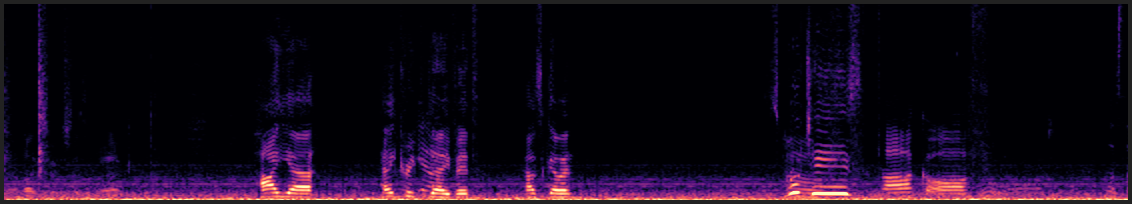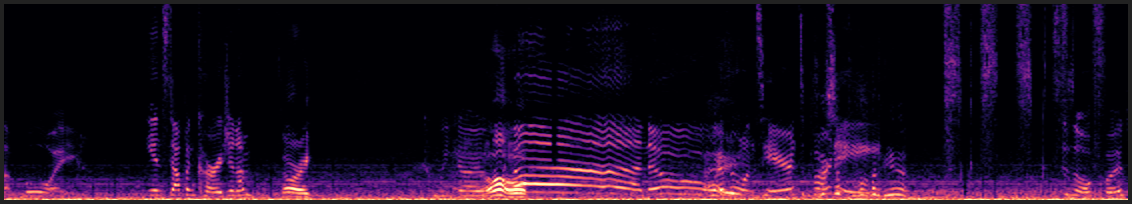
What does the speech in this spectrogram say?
Yeah, light switch doesn't work. Hiya! Hey, Creepy Yeah. David. How's it going? Oh, Smoochies! Fuck off. Oh, God, that's that boy. Ian, stop encouraging him. sorry. Can we go? Oh! Ah, no. Hey. Everyone's here. It's a Is this a party. party? Yeah. This is awkward.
